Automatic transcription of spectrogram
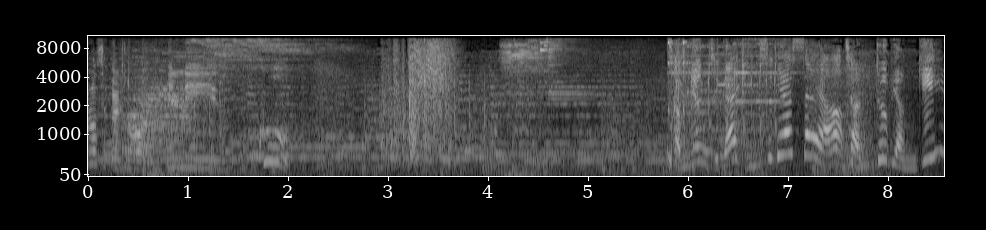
초록 색깔 저거. 1, 2. 9 점령지가 인수되었어요. 전투병기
